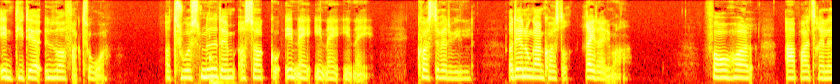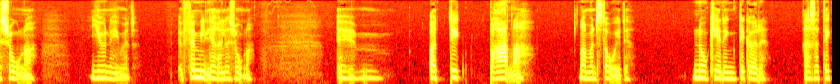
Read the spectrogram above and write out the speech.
end de der ydre faktorer. Og turde smide dem, og så gå ind indad, indad. ind. Koste hvad det ville. Og det har nogle gange kostet rigtig, rigtig meget forhold, arbejdsrelationer, you name it. Familierelationer. Øhm, og det brænder, når man står i det. No kidding, det gør det. Altså, det,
